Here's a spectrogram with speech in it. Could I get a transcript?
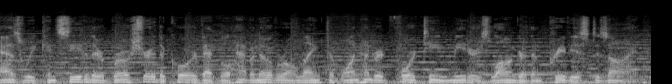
As we can see to their brochure the Corvette will have an overall length of 114 meters longer than previous design.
